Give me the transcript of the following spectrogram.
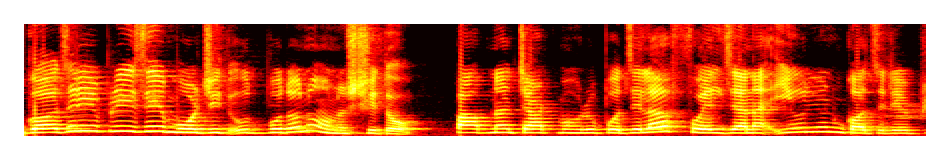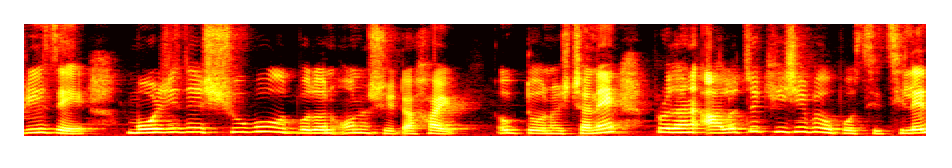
গজারি ব্রিজে মসজিদ উদ্বোধন অনুষ্ঠিত। পাবনা চাটমোহর উপজেলা ফৈলজানা ইউনিয়ন গজারি ব্রিজে মসজিদের শুভ উদ্বোধন অনুষ্ঠিত হয়। উক্ত অনুষ্ঠানে প্রধান আলোচক হিসেবে উপস্থিত ছিলেন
